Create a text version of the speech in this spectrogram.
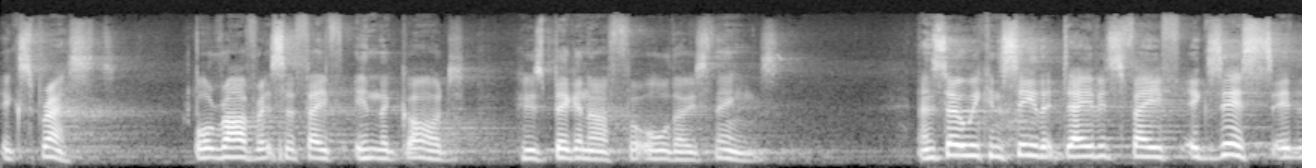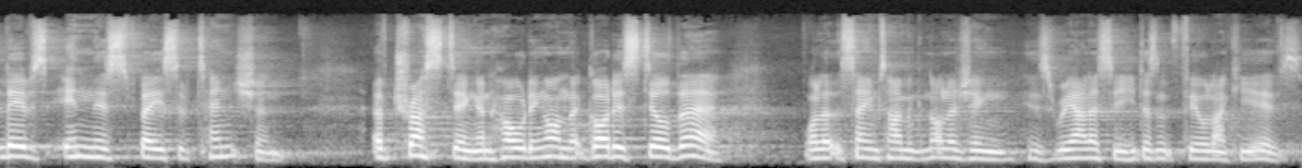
expressed. Or rather, it's a faith in the God who's big enough for all those things. And so we can see that David's faith exists. It lives in this space of tension, of trusting and holding on, that God is still there, while at the same time acknowledging his reality, he doesn't feel like he is.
